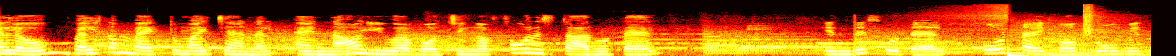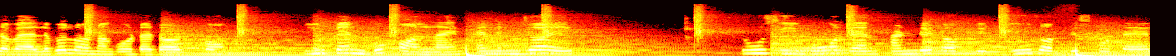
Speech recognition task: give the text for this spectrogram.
Hello, welcome back to my channel and now you are watching a 4 star hotel. In this hotel, 4 type of room is available on agoda.com. You can book online and enjoy it. To see more than 100 of reviews of this hotel,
